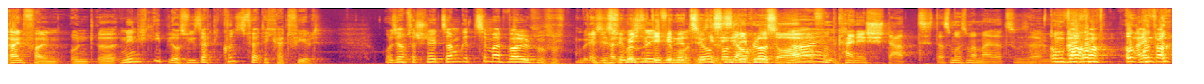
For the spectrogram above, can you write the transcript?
reinfallen. Und äh, nee, nicht lieblos. Wie gesagt, die Kunstfertigkeit fehlt. Und sie haben es schnell zusammengezimmert, weil Es ist für mich die Definition von ist ja auch ein lieblos. Dorf Nein. und keine Stadt. Das muss man mal dazu sagen. Und warum? Einfach- und, und, einfach und,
